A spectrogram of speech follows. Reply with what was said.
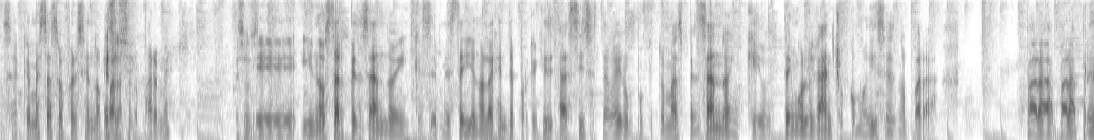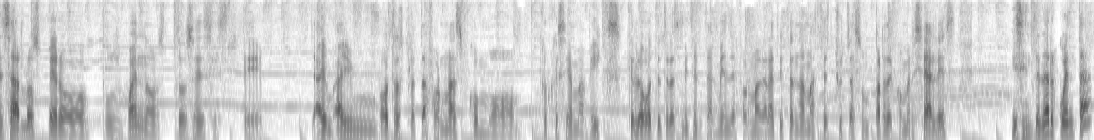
O sea, ¿qué me estás ofreciendo para sí. Eso sí. Eh, y no estar pensando en que se me esté yendo la gente, porque aquí así se te va a ir un poquito más, pensando en que tengo el gancho, como dices, ¿no? Para, para, para prensarlos, pero pues bueno, entonces este hay, hay, otras plataformas como creo que se llama VIX, que luego te transmiten también de forma gratuita, nada más te chutas un par de comerciales y sin tener cuenta,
